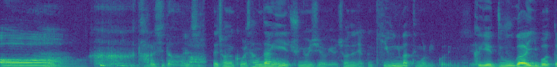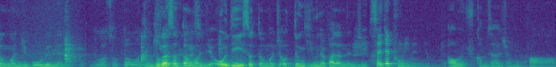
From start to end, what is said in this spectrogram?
아 다르시다. 근데 저는 그걸 상당히 중요시 여겨요. 저는 약간 기운 같은 걸 믿거든요. 그게 누가 입었던 건지 모르는, 누가 썼던 건지. 누가 썼던 건지, 어디에 있었던 건지, 어떤 기운을 받았는지. 새 제품이면요? 어우 감사하죠 뭐. 아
